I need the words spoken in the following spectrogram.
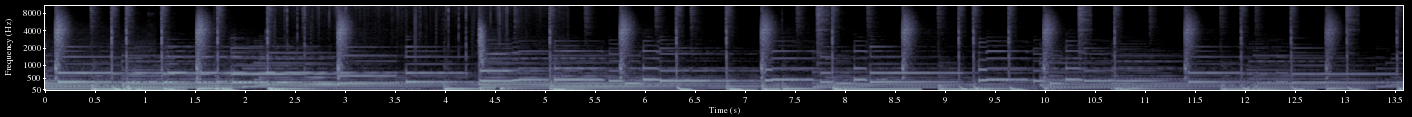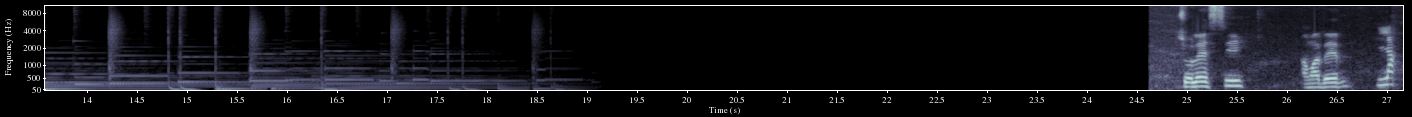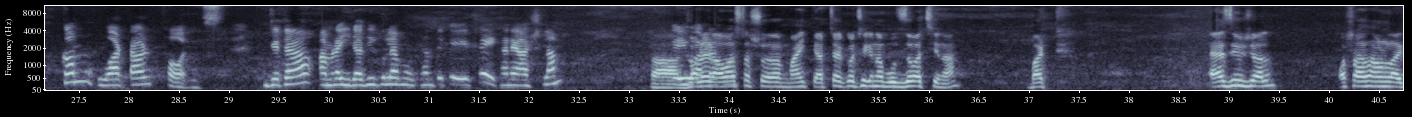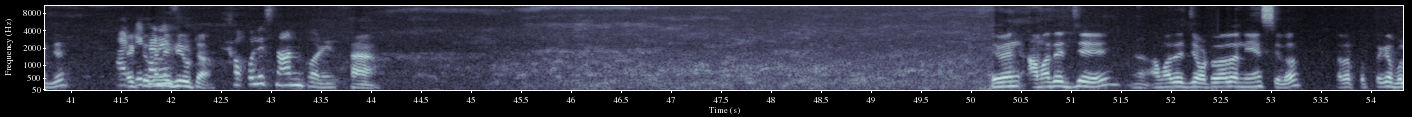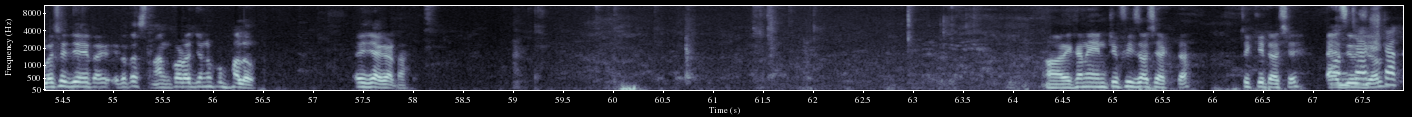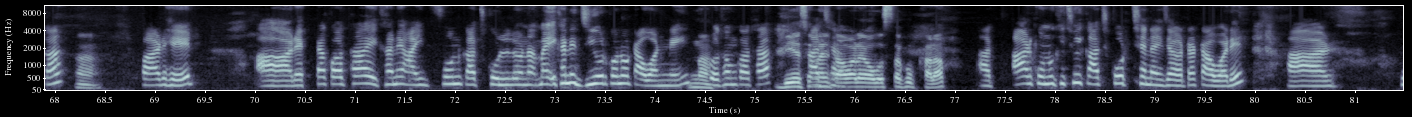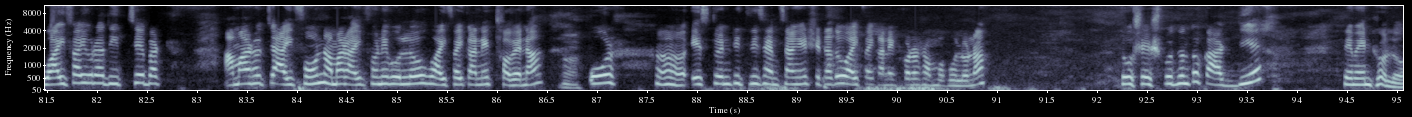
চলে এসেছি আমাদের লাক্কাম ওয়াটার ফলস যেটা আমরা ইরাদি গুলাম ওখান থেকে এসে এখানে আসলাম। জলের আওয়াজটা মাইক ক্যাপচার করছে কিনা বুঝতে পারছি না বাট অ্যাজ ইউজুয়াল অসাধারণ লাগছে। একটুখানি ভিউটা সকলে স্নান করে। হ্যাঁ। এবং আমাদের যে আমাদের যে অটো দাদা নিয়ে এসেছিল তারা প্রত্যেকে বলেছে যে এটা এটাতে স্নান করার জন্য খুব ভালো। এই জায়গাটা। আর এখানে এন্ট্রি ফিজ আছে একটা টিকিট আছে অ্যাজ ইউজুয়াল টাকা হ্যাঁ। পার হেড আর একটা কথা এখানে আইফোন কাজ করল না মানে এখানে জিওর কোনো টাওয়ার নেই প্রথম কথা। বিএসএনএল আচ্ছা। টাওয়ারের অবস্থা খুব খারাপ। আর আর কোনো কিছুই কাজ করছে না এই জায়গাটা টাওয়ারে আর ওয়াইফাই ওরা দিচ্ছে বাট আমার হচ্ছে আইফোন আমার আইফোনে বললেও ওয়াইফাই কানেক্ট হবে না। হ্যাঁ। ওর এস টোয়েন্টি থ্রি স্যামসাং এর সেটাতেও ওয়াইফাই কানেক্ট করা সম্ভব হলো না। তো শেষ পর্যন্ত কার্ড দিয়ে পেমেন্ট হলো।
